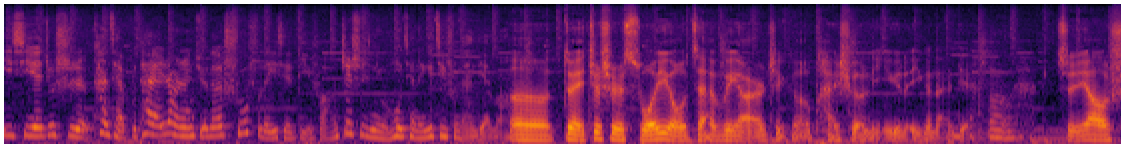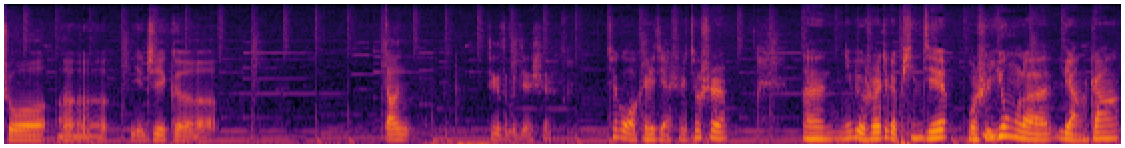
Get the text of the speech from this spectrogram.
一些就是看起来不太让人觉得舒服的一些地方，这是你们目前的一个技术难点吗？呃，对，这是所有在 VR 这个拍摄领域的一个难点。嗯只要说呃，你这个当这个怎么解释？这个我可以解释，就是，嗯，你比如说这个拼接，我是用了两张，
